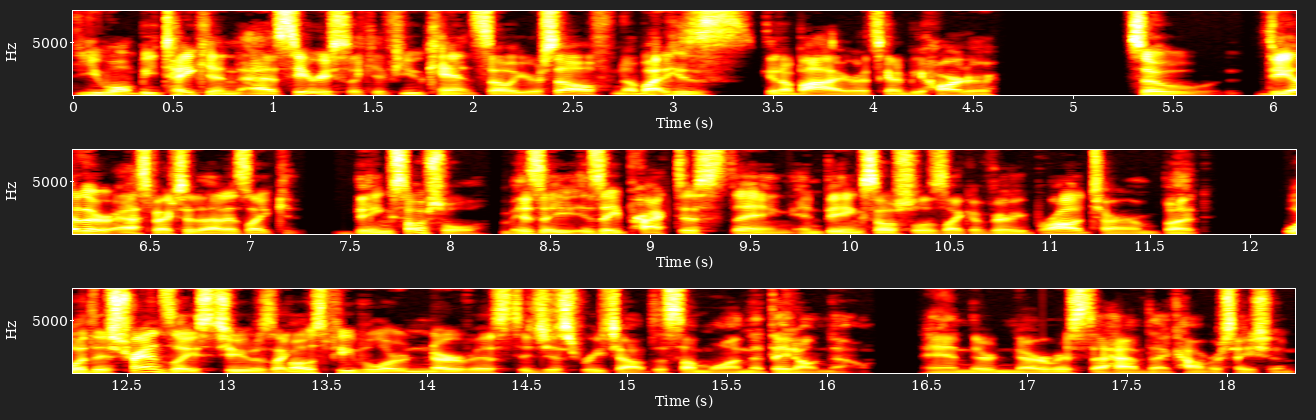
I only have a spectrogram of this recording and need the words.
you won't be taken as seriously. If you can't sell yourself, nobody's to buy or it's to be harder. So the other aspect of that is like being social is a is a practice thing, and being social is like a very broad term. But what this translates to is like most people are nervous to just reach out to someone that they don't know, and they're nervous to have that conversation.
